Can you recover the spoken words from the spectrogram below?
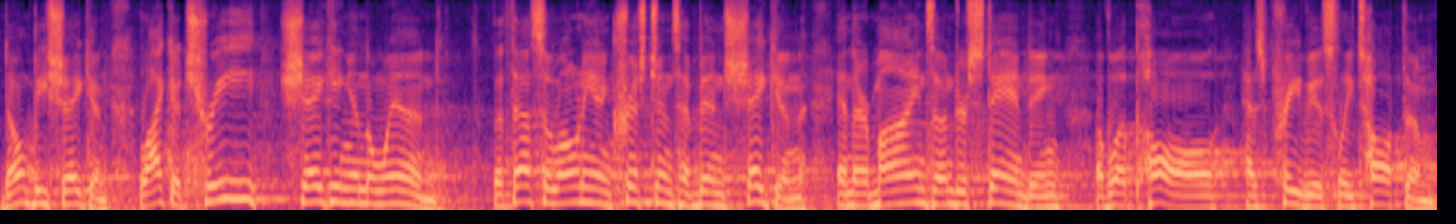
Don't be shaken. Like a tree shaking in the wind, the Thessalonian Christians have been shaken in their mind's understanding of what Paul has previously taught them.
